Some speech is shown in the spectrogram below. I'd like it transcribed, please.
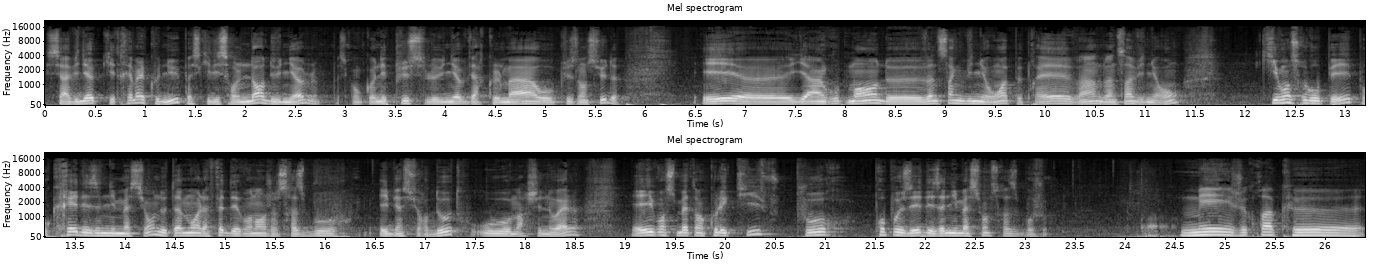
C'est un vignoble qui est très mal connu parce qu'il est sur le nord du vignoble, parce qu'on connaît plus le vignoble vers Colmar ou plus dans le sud. Et euh, il y a un groupement de 25 vignerons à peu près, 20-25 vignerons, qui vont se regrouper pour créer des animations, notamment à la fête des vendanges à Strasbourg et bien sûr d'autres, ou au marché de Noël. Et ils vont se mettre en collectif pour proposer des animations strasbourgeois. Mais je crois que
